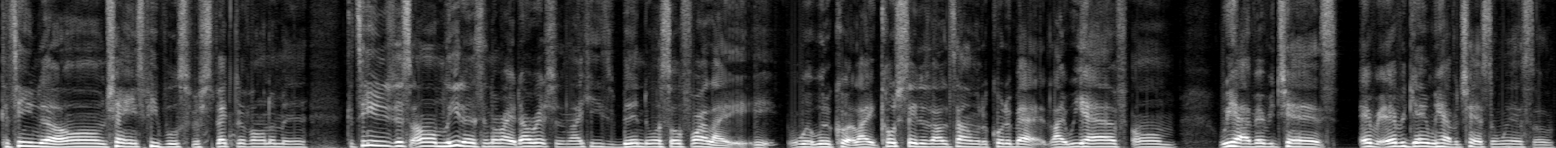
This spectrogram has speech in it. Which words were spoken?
continue to um change people's perspective on him and continue to just um lead us in the right direction like he's been doing so far. Like it, with, with a like coach say this all the time with a quarterback. Like we have um we have every chance every every game we have a chance to win. So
